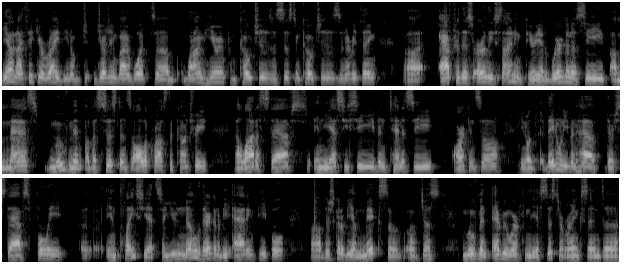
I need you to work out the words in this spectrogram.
Yeah, and I think you're right. You know, j- judging by what um, what I'm hearing from coaches, assistant coaches, and everything, uh, after this early signing period, we're going to see a mass movement of assistants all across the country. A lot of staffs in the SEC, even Tennessee, Arkansas. You know, they don't even have their staffs fully uh, in place yet. So you know they're going to be adding people. Uh, there's going to be a mix of, of just movement everywhere from the assistant ranks, and uh,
